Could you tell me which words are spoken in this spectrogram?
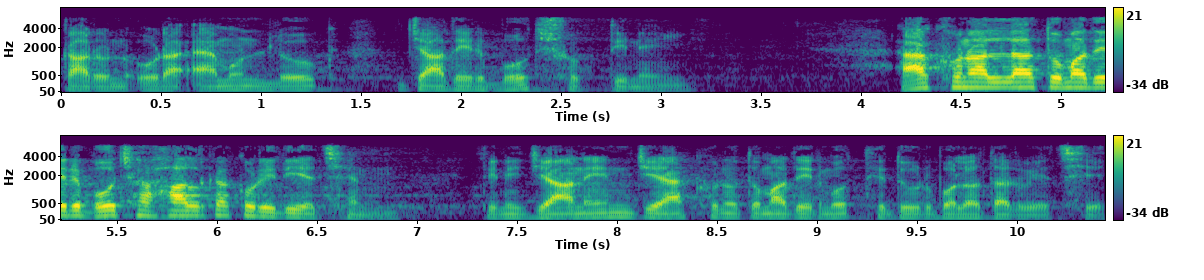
কারণ ওরা এমন লোক যাদের বোধ শক্তি নেই। এখন আল্লাহ তোমাদের বোঝা হালকা করে দিয়েছেন। তিনি জানেন যে এখনও তোমাদের মধ্যে দুর্বলতা রয়েছে।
